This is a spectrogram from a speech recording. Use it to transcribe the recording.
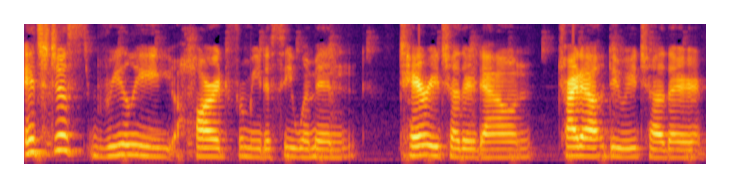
It's just really hard for me to see women tear each other down, try to outdo each other,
